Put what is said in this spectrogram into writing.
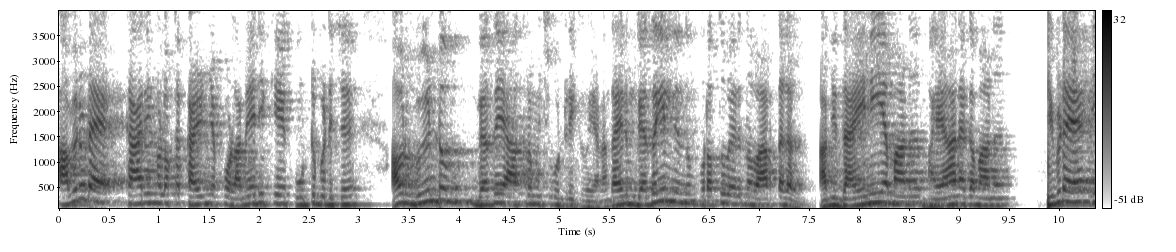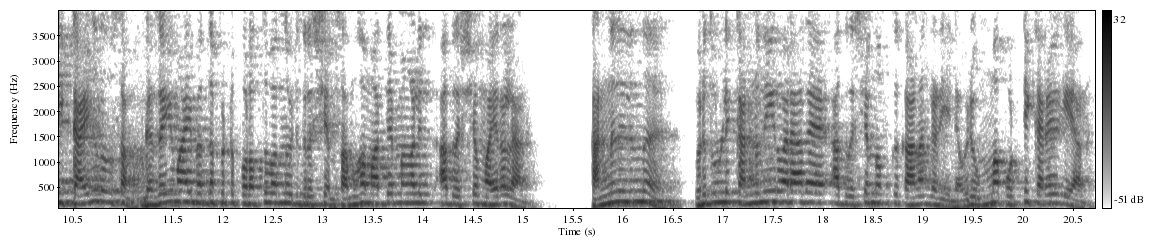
അവരുടെ കാര്യങ്ങളൊക്കെ കഴിഞ്ഞപ്പോൾ അമേരിക്കയെ കൂട്ടുപിടിച്ച് അവർ വീണ്ടും ഗസയെ ആക്രമിച്ചു കൊണ്ടിരിക്കുകയാണ്. എന്തായാലും ഗസയിൽ നിന്നും പുറത്തു വരുന്ന വാർത്തകൾ അതിദയനീയമാണ് ഭയാനകമാണ്. ഇവിടെ ഈ കഴിഞ്ഞ ദിവസം ഗസയുമായി ബന്ധപ്പെട്ട് പുറത്തു വന്ന ഒരു ദൃശ്യം സമൂഹ മാധ്യമങ്ങളിൽ ആ ദൃശ്യം വൈറലാണ്. കണ്ണിൽ നിന്ന് ഒരു തുള്ളി കണ്ണുനീർ വരാതെ ആ ദൃശ്യം നമുക്ക് കാണാൻ കഴിയില്ല. ഒരു ഉമ്മ പൊട്ടിക്കരയുകയാണ്.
